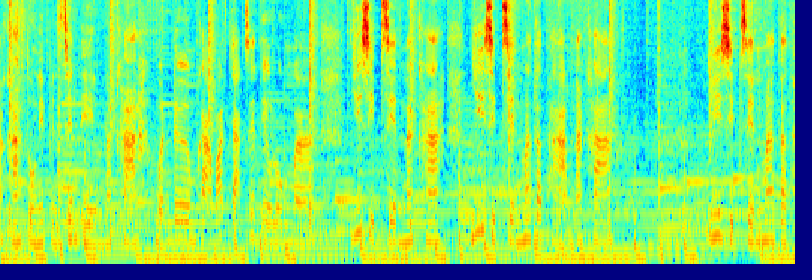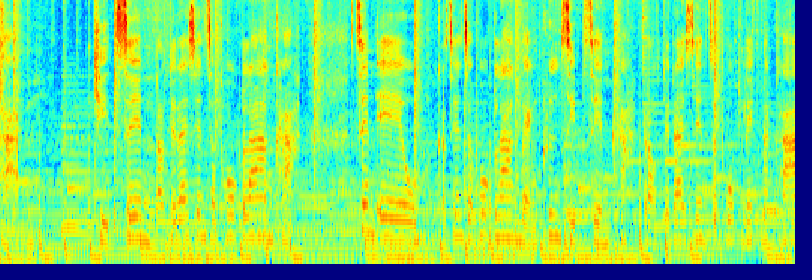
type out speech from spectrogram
นะคะ ตรงนี้เป็นเส้นเอวนะคะ เหมือนเดิมค่ะวัดจากเส้นเอวลงมา 20 เซนนะคะ 20 เซนมาตรฐานนะคะ 20 เซนมาตรฐาน ขีดเส้นเราจะได้เส้นสะโพกล่างค่ะ เส้นเอวกับเส้นสะโพกล่างแบ่งครึ่ง 10 เซนค่ะ เราจะได้เส้นสะโพกเล็กนะคะ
